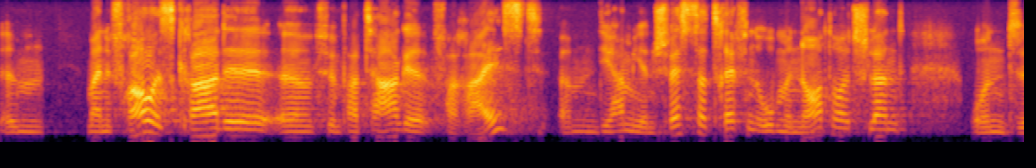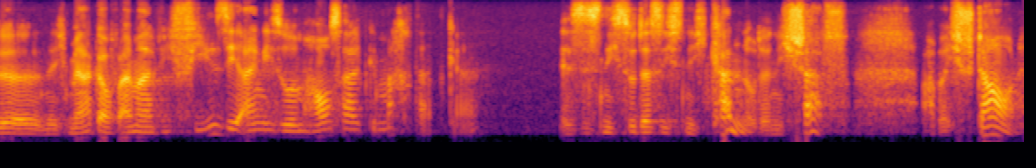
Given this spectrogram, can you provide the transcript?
Ähm, meine Frau ist gerade äh, für ein paar Tage verreist. Ähm, die haben ihr ein Schwestertreffen oben in Norddeutschland und äh, ich merke auf einmal, wie viel sie eigentlich so im Haushalt gemacht hat. Gell? Es ist nicht so, dass ich es nicht kann oder nicht schaffe, aber ich staune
